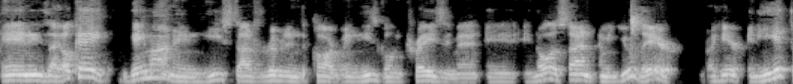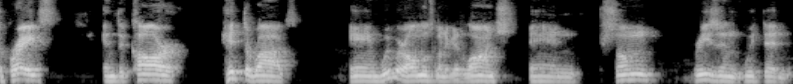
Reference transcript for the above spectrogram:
And he's like, okay, game on. And he starts riveting the car, and he's going crazy, man. And, and all of a sudden, I mean, you're there, right here. And he hit the brakes, and the car hit the rocks, and we were almost going to get launched. And for some reason, we didn't.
